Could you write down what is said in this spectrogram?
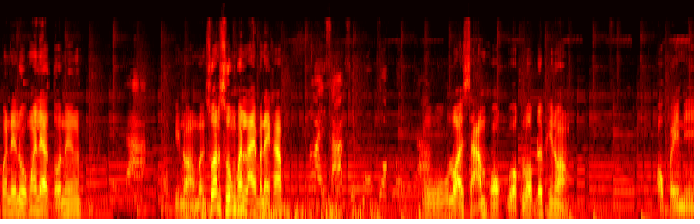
เพิ่นได้ลูกมาแล้วตัวหนึงจ้าเอาพี่น้องเบิ่งส่วนสูงเพิ่นหลายปานใดครับ ร้อยสามสิบหกบวกลบจ้าโอ้ร้อยสามหกบวกลบเด้อพี่น้อง เอาไปนี่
